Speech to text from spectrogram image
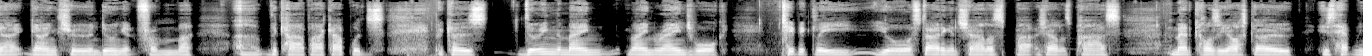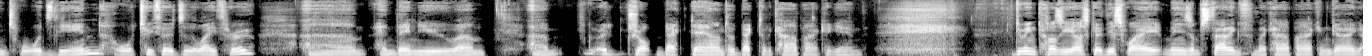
uh, going through and doing it from the car park upwards because doing the main main range walk typically you're starting at Charlotte's, Charlotte's Pass. Mount Kosciuszko is happening towards the end or two thirds of the way through. Um, and then you um, um, drop back down to back to the car park again. Doing Kosciuszko this way means I'm starting from the car park and going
